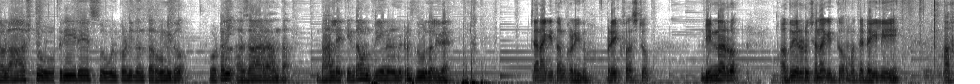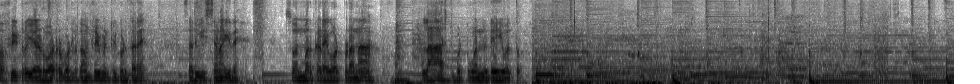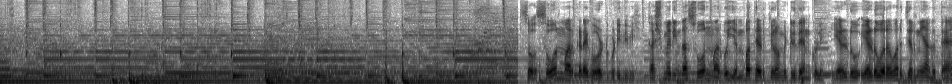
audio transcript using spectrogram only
ನಾವು last three days ಉಳ್ಕೊಂಡಿದ್ದಂತ room ಇದು. ಹೋಟೆಲ್ ಅಜಾರ ಅಂತ. ದಾಲ್ಯಕ್ಕಿಂತ ಒಂದು ತ್ರೀ ಹಂಡ್ರೆಡ್ ಮೀಟರ್ಸ್ ದೂರದಲ್ಲಿದೆ. ಚೆನ್ನಾಗಿತ್ತು ಅನ್ಕೊಳ್ಳಿ ಇದು. ಬ್ರೇಕ್ಫಾಸ್ಟು ಡಿನ್ನರು ಅದು ಎರಡು ಚೆನ್ನಾಗಿತ್ತು. ಮತ್ತು ಡೈಲಿ ಹಾಫ್ ಆಫ್ ಲೀಟ್ರು ಎರಡು ವಾಟರ್ ಬಾಟ್ಲ್ ಕಾಂಪ್ಲಿಮೆಂಟ್ರಿ ಕೊಡ್ತಾರೆ. ಸರ್ವಿಸ್ ಚೆನ್ನಾಗಿದೆ. ಸೋನ್ಮಾರ್ಗ್ ಕಡೆಗೆ ಓಟ್ಬಿಡೋಣ ಲಾಸ್ಟ್ ಬಟ್ ಒನ್ ಡೇ ಇವತ್ತು. ಸೊ ಸೋನ್ಮಾರ್ ಕಡೆಗೆ ಹೊರಟುಬಿಟ್ಟಿದ್ದೀವಿ ಕಾಶ್ಮೀರಿಂದ ಸೋನ್ಮಾರ್ಗು ಎಂಬತ್ತೆರಡು ಕಿಲೋಮೀಟರ್ ಇದೆ ಅನ್ಕೊಳ್ಳಿ. ಎರಡು, ಎರಡೂವರೆ ಅವರ್ ಜರ್ನಿ ಆಗುತ್ತೆ.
